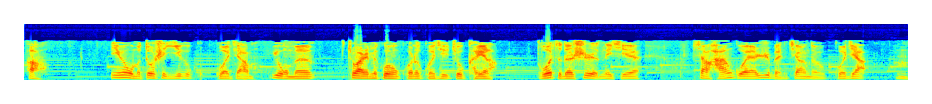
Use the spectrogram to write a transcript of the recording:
啊，因为我们都是一个国家嘛，用我们中华人民共和国的国旗就可以了。我指的是那些像韩国呀、日本这样的国家。嗯，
